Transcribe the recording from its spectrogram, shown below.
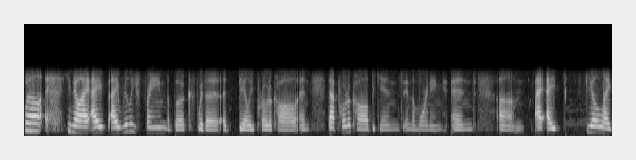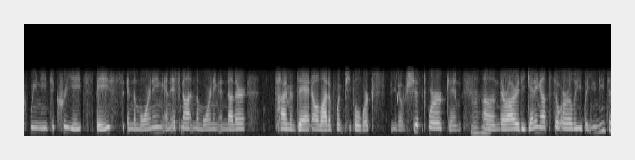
well, you know, I, I I really frame the book with a, a daily protocol, and that protocol begins in the morning. And um, I, I feel like we need to create space in the morning, and if not in the morning, another time of day. I know a lot of when people work, you know, shift work, and mm-hmm. um, they're already getting up so early. But you need to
